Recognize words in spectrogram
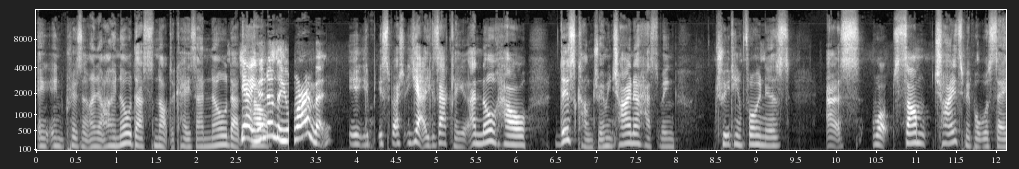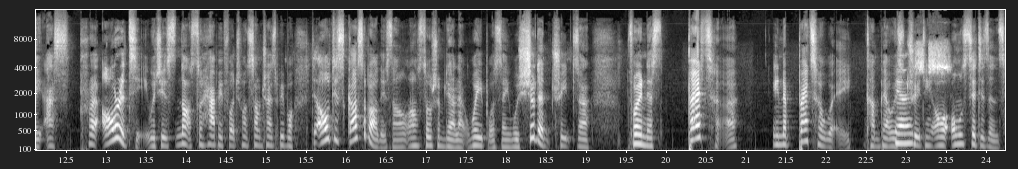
in, in prison. I I know that's not the case. I know that Yeah, how- you know the environment. especially yeah exactly i know how this country i mean china has been treating foreigners as well some chinese people would say as priority which is not so happy for some chinese people. They all discuss about this on, on social media like weibo saying we shouldn't treat uh, foreigners better in a better way compared with Yes. treating our own citizens.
